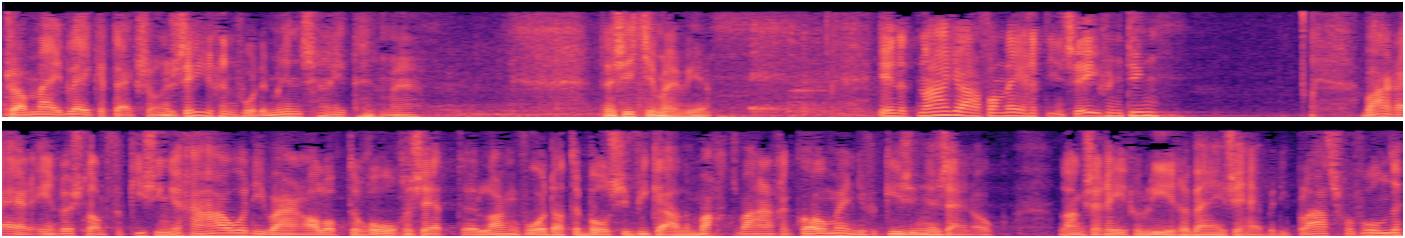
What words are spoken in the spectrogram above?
Terwijl mij leek het eigenlijk zo'n zegen voor de mensheid, maar daar zit je maar weer. In het najaar van 1917 waren er in Rusland verkiezingen gehouden. Die waren al op de rol gezet eh, lang voordat de Bolsjewieken aan de macht waren gekomen. En die verkiezingen zijn ook langs een reguliere wijze hebben die plaatsgevonden.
